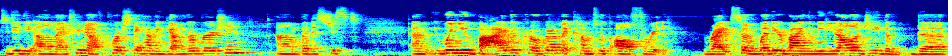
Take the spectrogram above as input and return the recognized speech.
to do the elementary. Now, of course, they have a younger version, um, but it's just um, when you buy the program, it comes with all three, right? So whether you're buying the meteorology, the the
